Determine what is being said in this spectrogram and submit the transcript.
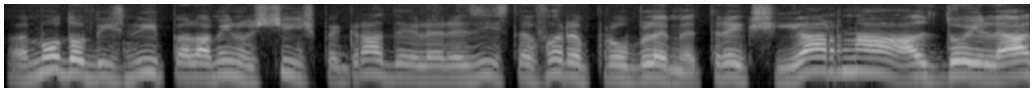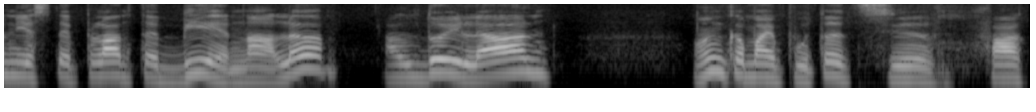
în mod obișnuit, pe la minus 15 grade, ele rezistă fără probleme. Trec și iarna, al doilea an este plantă bienală, al doilea an încă mai puteți, uh, fac,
